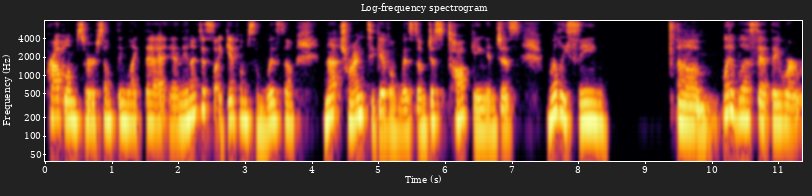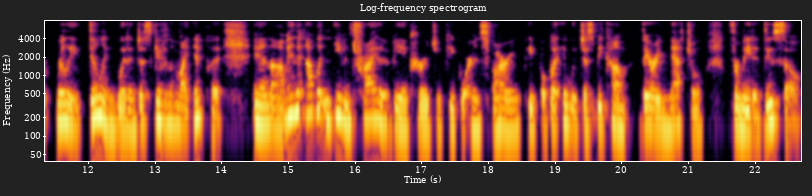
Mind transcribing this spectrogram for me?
problems or something like that. And then I just like give them some wisdom, not trying to give them wisdom, just talking and just really seeing um, what it was that they were really dealing with and just giving them my input. And, um, and I wouldn't even try to be encouraging people or inspiring people, but it would just become very natural for me to do so.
